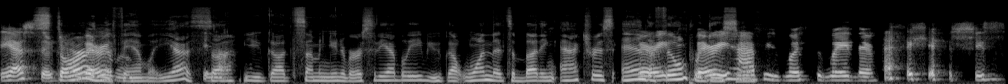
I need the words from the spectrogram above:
Yes, star in the well. family. Yes, Yeah. uh, you've got some in university, I believe. You've got one that's a budding actress and very, a film producer. very happy with the way they're. yeah, she's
